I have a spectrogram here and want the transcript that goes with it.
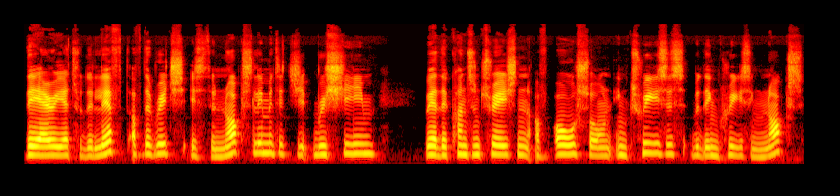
The area to the left of the ridge is the NOx limited regime, where the concentration of ozone increases with increasing NOx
